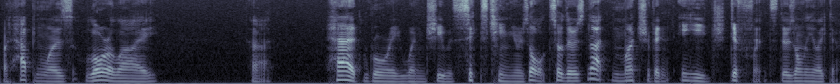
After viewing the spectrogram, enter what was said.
what happened was Lorelai uh, had Rory when she was 16 years old, so there's not much of an age difference. There's only like a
